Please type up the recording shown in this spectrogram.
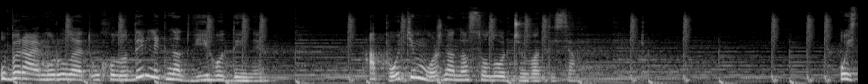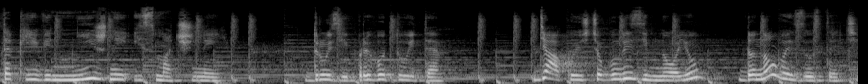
Убираємо рулет у холодильник на 2 години, а потім можна насолоджуватися. Ось такий він ніжний і смачний. Друзі, приготуйте. Дякую, що були зі мною. До нової зустрічі!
